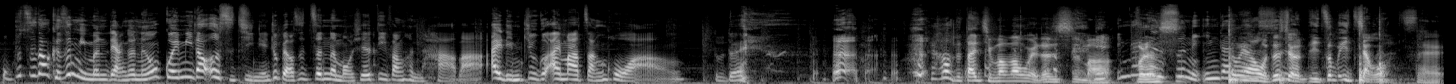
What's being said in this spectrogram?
我不知道，可是你们两个能够闺蜜到二十几年，就表示真的某些地方很哈吧？爱邻居，个爱骂脏话，对不对？他的单亲妈妈我也认识吗？应该认识，你应该认识。对啊，我就觉得你这么一讲，哇塞！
